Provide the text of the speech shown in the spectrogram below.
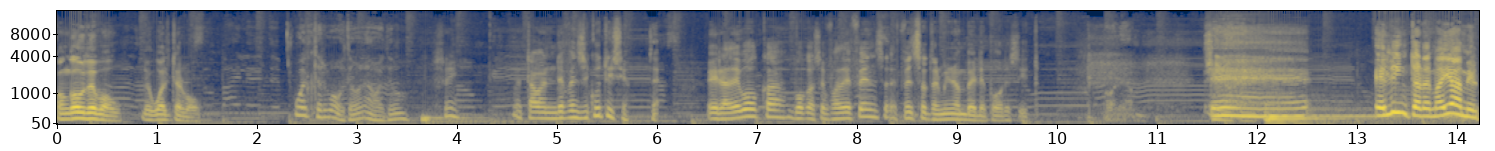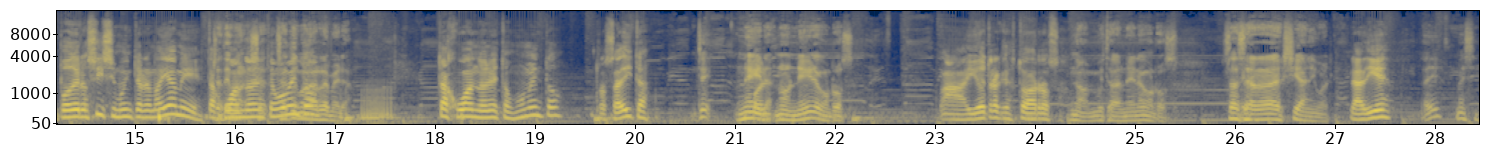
Con Go de Bow, de Walter Bow. Walter Bow, ¿te acordás, Walter Bow? Sí, estaba en Defensa y Justicia. Sí. Era de Boca, Boca se fue a Defensa, Defensa terminó en Vélez, pobrecito. Pobre hombre. Eh, el Inter de Miami, el poderosísimo Inter de Miami, está Ya tengo- jugando en ya- este ya tengo momento. la remera. Está jugando en estos momentos. Rosadita. Sí, negra. Con- No, negra con rosa. Ah, y otra que es toda rosa. No, me gusta la negra con rosa. O sea, se la Xian igual. La 10. ¿Ahí? Messi.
